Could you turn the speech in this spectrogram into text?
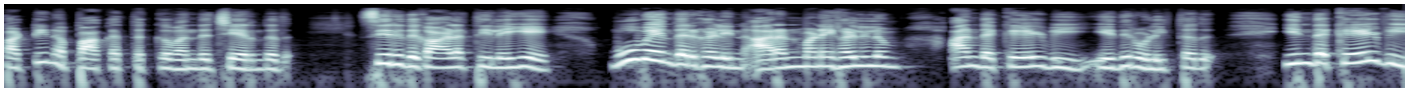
பட்டினப்பாக்கத்துக்கு வந்து சேர்ந்தது. சிறிது காலத்திலேயே மூவேந்தர்களின் அரண்மனைகளிலும் அந்த கேள்வி எதிரொலித்தது. இந்த கேள்வி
